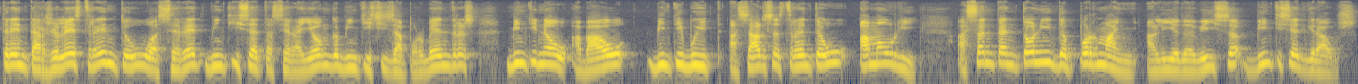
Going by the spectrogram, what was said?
30 a Argelès, 31 a Serret, 27 a Serrallonga, 26 a Portvendres, 29 a Bau, 28 a Salses, 31 a Maurí. A Sant Antoni de Portmany, a l'Illa de Bissa, 27 graus.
